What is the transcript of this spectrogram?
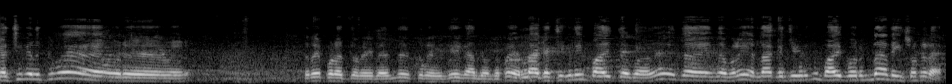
கட்சிகளுக்குமே ஒரு திரைப்படத்துறையிலேருந்து திரு விஜயகாந்த் வந்தப்ப எல்லா கட்சிகளையும் பாதித்த போது இந்த இந்த முறை எல்லா கட்சிகளுக்கும் பாதிப்பு வரும் தான் நீங்க சொன்னேன்.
